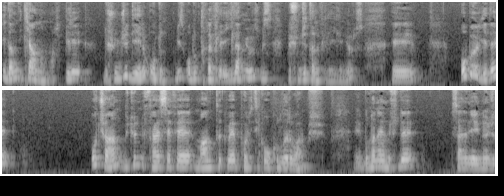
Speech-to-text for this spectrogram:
İda'nın iki anlamı var. Biri düşünce diğeri odun. Biz odun tarafıyla ilgilenmiyoruz. Biz düşünce tarafıyla ilgileniyoruz. Ee, o bölgede o çağın bütün felsefe, mantık ve politika okulları varmış. Ee, bunların en ünlüsü de senle de yayından önce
